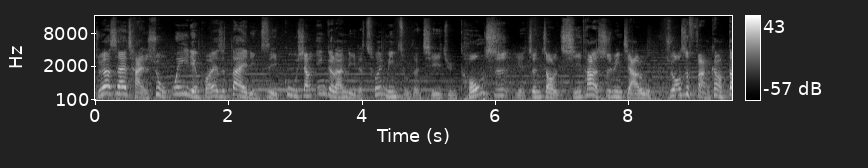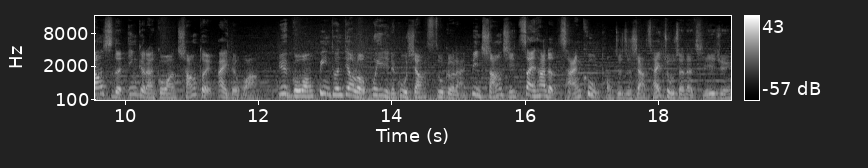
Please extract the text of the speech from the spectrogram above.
主要是在阐述威廉·华勒士带领自己故乡英格兰里的村民组成起义军，同时也征召了其他的士兵加入，主要是反抗当时的英格兰国王长腿爱德华。因为国王并吞掉了威廉的故乡苏格兰，并长期在他的残酷统治之下，才组成了起义军。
